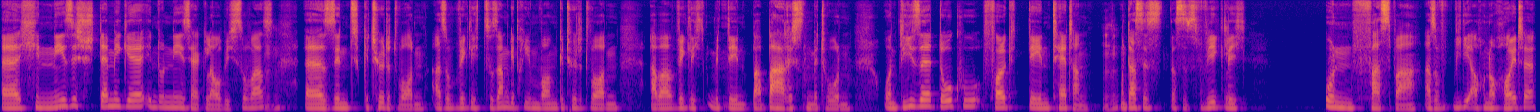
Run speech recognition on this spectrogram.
äh, chinesischstämmige Indonesier, glaube ich, sowas, äh, sind getötet worden. Also wirklich zusammengetrieben worden, getötet worden, aber wirklich mit den barbarischsten Methoden. Und diese Doku folgt den Tätern. Und das ist, das ist wirklich unfassbar. Also, wie die auch noch heute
